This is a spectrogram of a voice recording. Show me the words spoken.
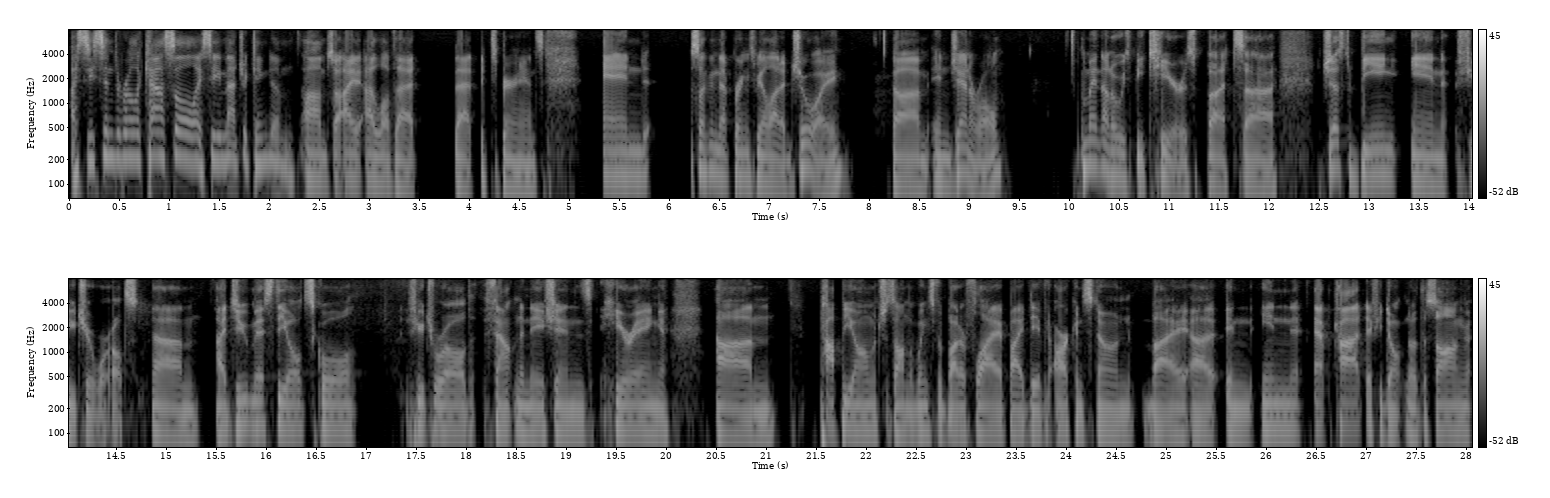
I see Cinderella Castle, I see Magic Kingdom. Um, so I I love that that experience. And something that brings me a lot of joy um, in general might not always be tears, but uh, just being in future worlds. Um, I do miss the old school future world, Fountain of Nations, hearing um, Papillon, which is on the wings of a butterfly by David Arkenstone by uh, in in Epcot. If you don't know the song,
